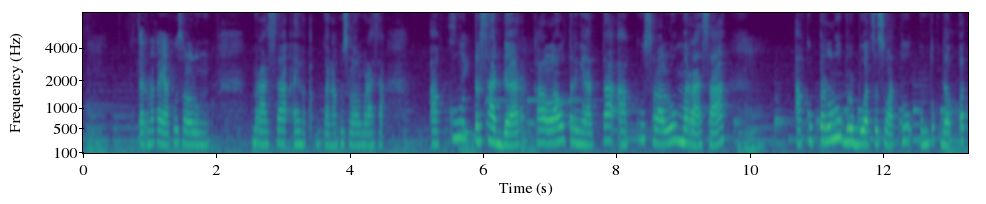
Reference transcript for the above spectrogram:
Hmm. karena kayak aku selalu merasa eh bukan aku selalu merasa aku Sering. tersadar kalau ternyata aku selalu merasa Hmm. aku perlu berbuat sesuatu untuk dapat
